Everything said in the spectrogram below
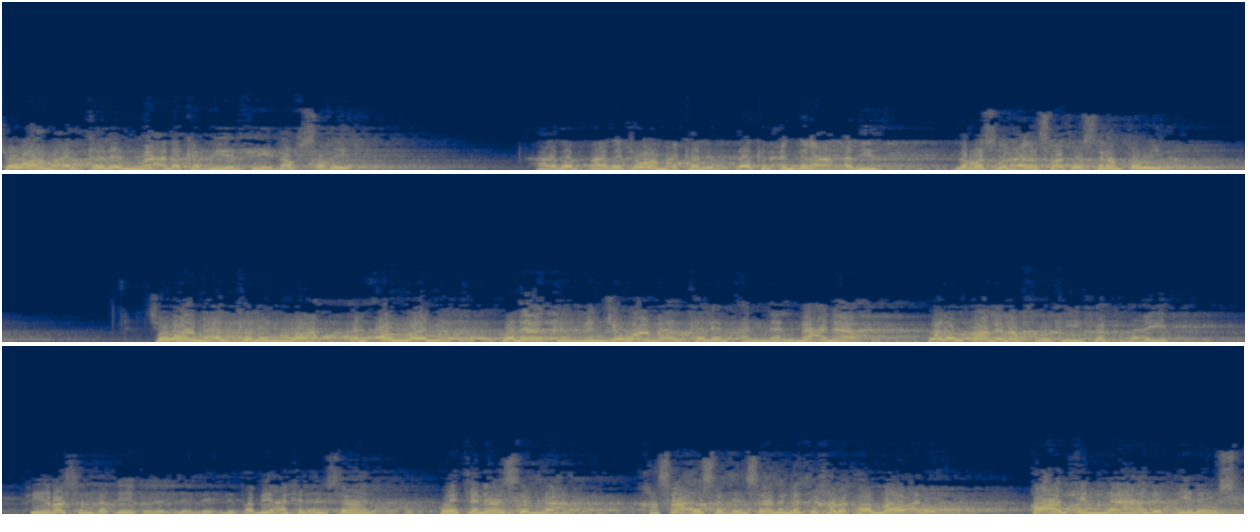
جوامع الكلم معنى كبير في لفظ صغير. هذا هذا جوامع كلم. لكن عندنا حديث للرسول عليه الصلاة والسلام طويلة. جوامع الكلم هو الأول ولكن من جوامع الكلم أن المعنى ولو طال لفظه فيه فقه بعيد فيه رسم دقيق لطبيعة الإنسان ويتناسب مع خصائص الإنسان التي خلقه الله عليها. قال إن هذا الدين يسر.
